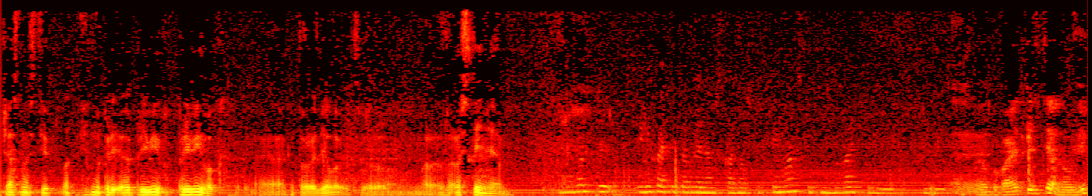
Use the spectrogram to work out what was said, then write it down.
В частности, относительно при- э, привив- прививок, э, которые делают э, растениям. Ильхай тогда нам сказал, что в Тайманских не бывает прививок. Бывает везде, но у них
